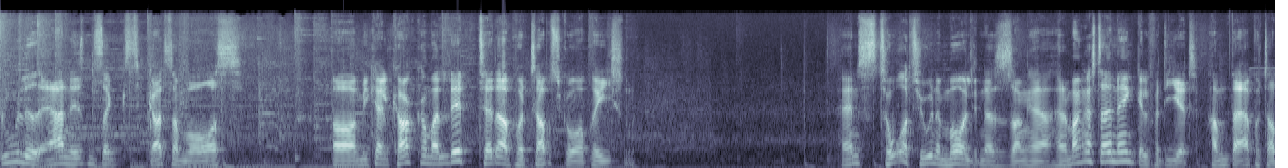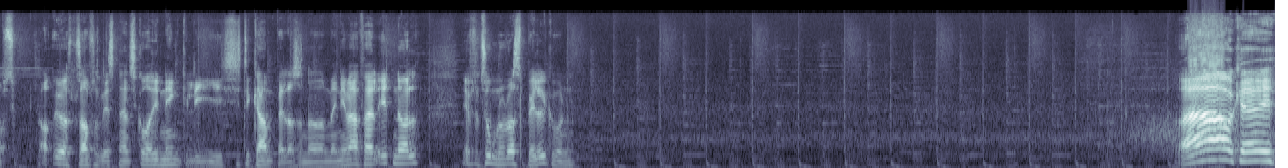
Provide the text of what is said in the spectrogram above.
Gulet er næsten så godt som vores. Og Michael Koch kommer lidt tættere på topscorerprisen. Hans 22. mål i den her sæson her. Han mangler stadig en enkelt, fordi at ham, der er på top, øverst på topscorerlisten, han scorede en enkelt i sidste kamp eller sådan noget. Men i hvert fald 1-0 efter to minutter spil kun. Ah, okay.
